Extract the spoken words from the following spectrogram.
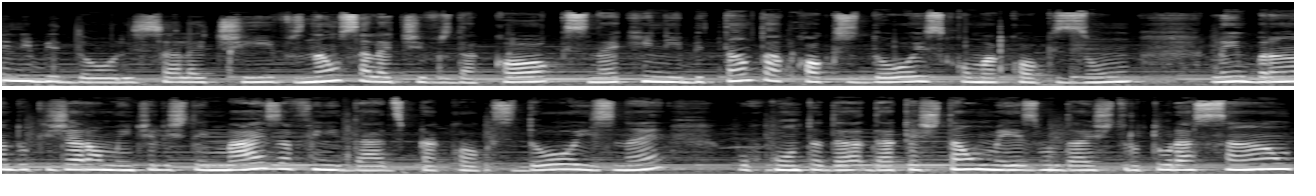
inibidores seletivos, não seletivos da COX, né, que inibe tanto a COX-2 como a COX-1, lembrando que geralmente eles têm mais afinidades para COX-2, né, por conta da, da, questão mesmo da estruturação,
